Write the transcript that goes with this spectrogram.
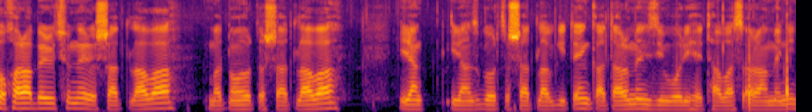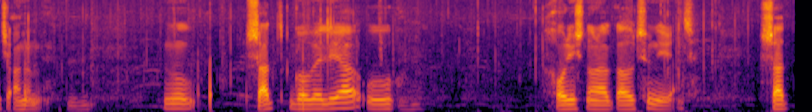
փոխհարաբերությունները շատ լավ է, մտնոլորտը շատ լավ է, իրանք իրանց գործը շատ լավ գիտեն, կատարում են զինվորի հետ հավասար ամեն ինչ անում են։ Ну շատ գովելի է ու խորին շնորհակալություն իրանց։ Շատ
